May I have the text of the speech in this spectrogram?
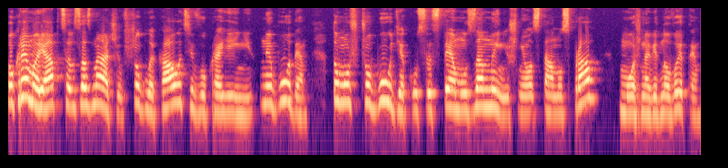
Окремо Рябцев зазначив, що блекаутів в Україні не буде, тому що будь-яку систему за нинішнього стану справ можна відновити.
